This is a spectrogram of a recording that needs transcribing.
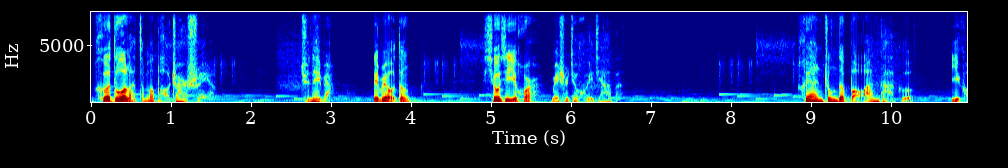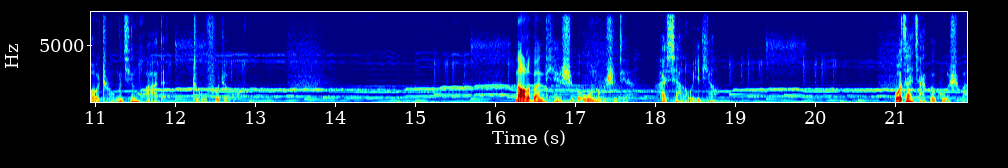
喝多了怎么跑这儿睡啊？去那边，那边有灯。休息一会儿，没事就回家吧。黑暗中的保安大哥一口重庆话的嘱咐着我。闹了半天是个乌龙事件，还吓了我一跳。我再加个故事吧，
